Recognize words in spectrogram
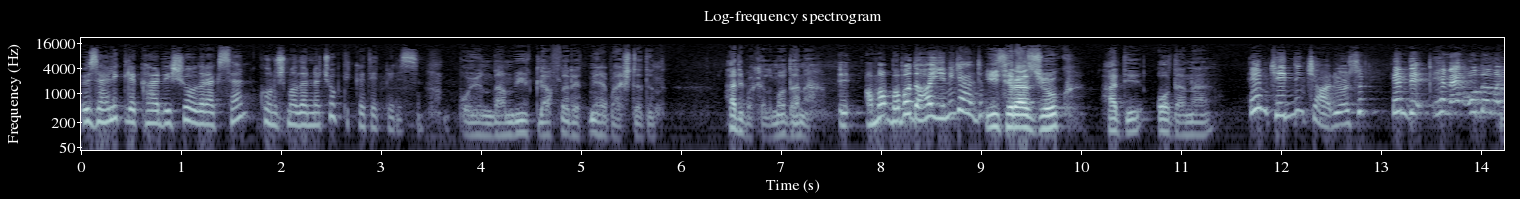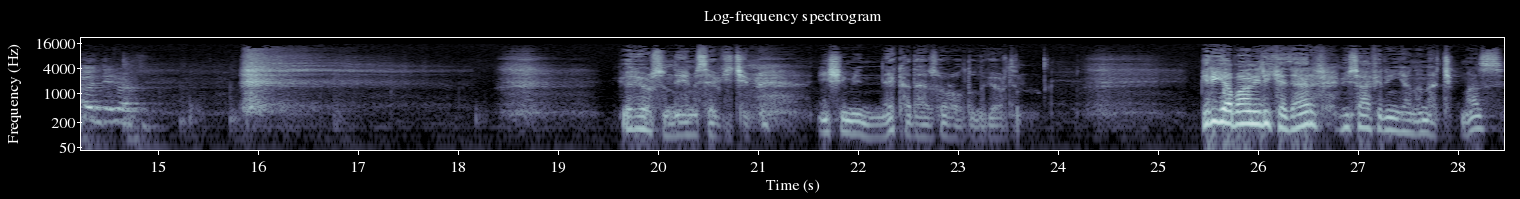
Özellikle kardeşi olarak sen konuşmalarına çok dikkat etmelisin. Boyundan büyük laflar etmeye başladın. Hadi bakalım odana. E, ama baba daha yeni geldim. İtiraz yok. Hadi odana. Hem kendin çağırıyorsun hem de hemen odama gönderiyorsun. Görüyorsun değil mi sevgicim? İşimin ne kadar zor olduğunu gördün. Biri yabanilik eder, misafirin yanına çıkmaz.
